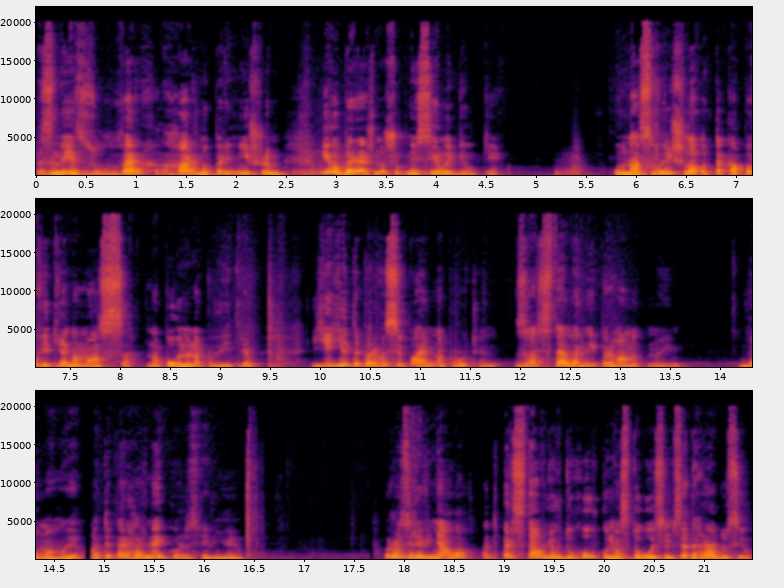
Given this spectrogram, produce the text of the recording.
знизу вверх гарно перемішуємо і обережно, щоб не сіли білки. У нас вийшла от така повітряна маса, наповнена повітрям. Її тепер висипаємо на противень, застелений пергаментною бумагою. А тепер гарненько розрівнюю. Розрівняла, а тепер ставлю в духовку на 180 градусів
